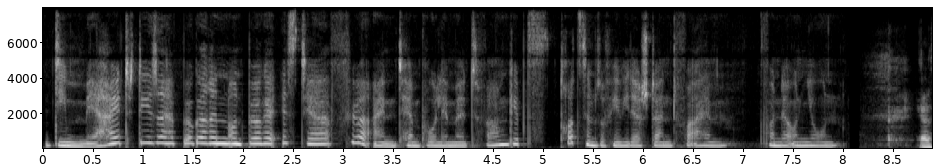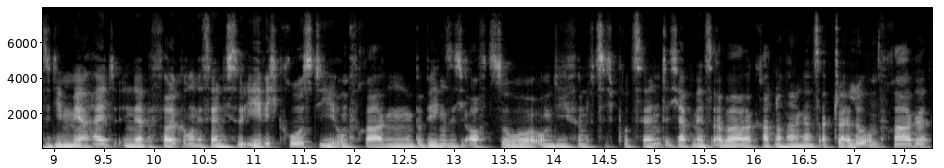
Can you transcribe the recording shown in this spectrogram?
Die Mehrheit dieser Bürgerinnen und Bürger ist ja für ein Tempolimit. Warum gibt es trotzdem so viel Widerstand, vor allem von der Union? Ja, also die Mehrheit in der Bevölkerung ist ja nicht so ewig groß. Die Umfragen bewegen sich oft so um die 50 Prozent. Ich habe mir jetzt aber gerade noch mal eine ganz aktuelle Umfrage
